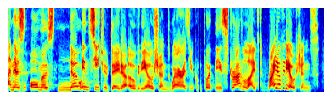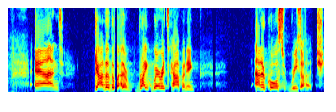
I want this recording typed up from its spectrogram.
And there's almost no in situ data over the oceans, whereas you can put these Stratolites right over the oceans and gather the weather right where it's happening. And of course, research.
